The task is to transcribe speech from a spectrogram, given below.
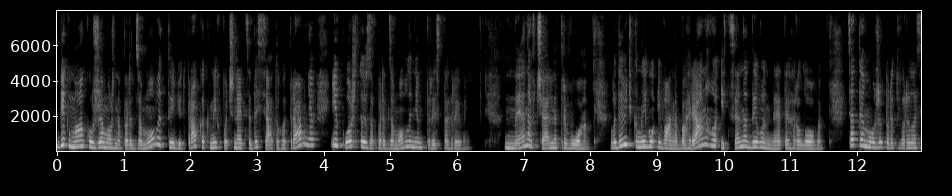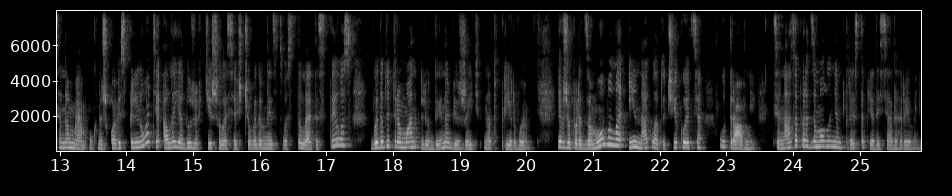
Бігмак уже можна передзамовити. Відправка книг почнеться 10 травня і коштує за передзамовленням 300 гривень. Не навчальна тривога. Видають книгу Івана Багряного, і це на диво не тигролови. Ця тема вже перетворилася на мем у книжковій спільноті, але я дуже втішилася, що видавництво Стилет і Стилос видадуть роман Людина біжить над прірвою. Я вже передзамовила і наклад очікується у травні. Ціна за передзамовленням 350 гривень.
